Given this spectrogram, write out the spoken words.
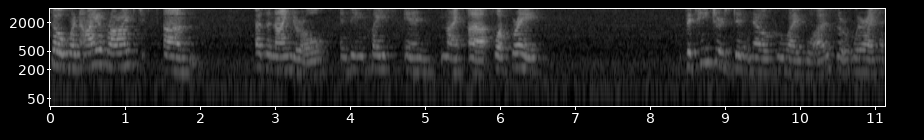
So when I arrived um, as a nine-year-old and being placed in ninth, uh, fourth grade, the teachers didn't know who I was or where I had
